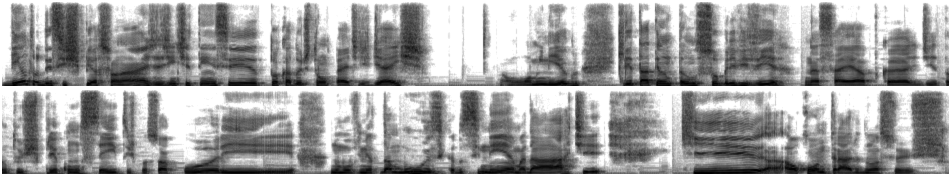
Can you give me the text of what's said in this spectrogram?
dentro desses personagens, a gente tem esse tocador de trompete de jazz, um homem negro, que ele tá tentando sobreviver nessa época de tantos preconceitos com a sua cor e no movimento da música, do cinema, da arte, que, ao contrário dos nossos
